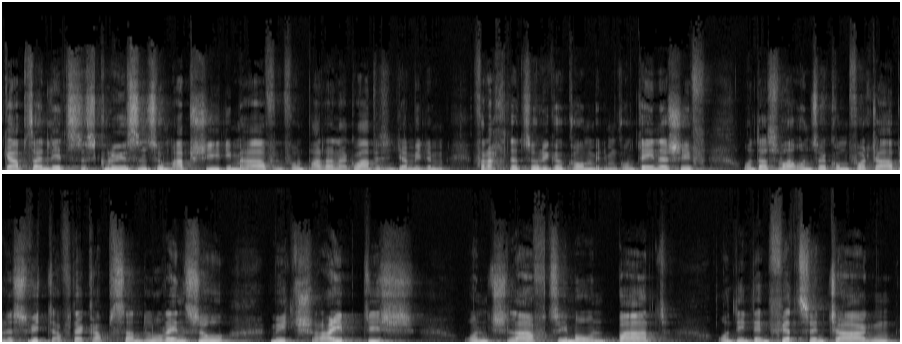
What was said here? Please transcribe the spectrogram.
gab es ein letztes Grüßen zum Abschied im Hafen von Paranagua. Wir sind ja mit dem Frachter zurückgekommen, mit dem Containerschiff und das war unser komfortables Suite auf der Cap San Lorenzo mit Schreibtisch und Schlafzimmer und Bad. Und in den 14 Tagen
